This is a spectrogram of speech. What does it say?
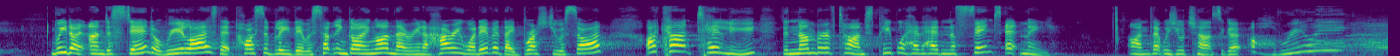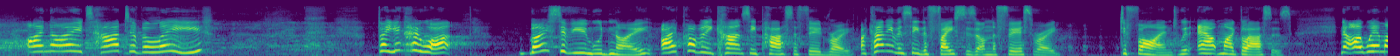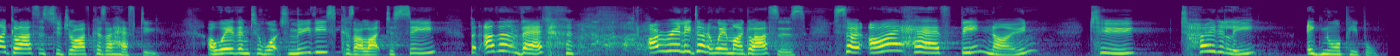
we don't understand or realize that possibly there was something going on, they were in a hurry, whatever, they brushed you aside. I can't tell you the number of times people have had an offense at me. Oh, that was your chance to go, Oh, really? I know, it's hard to believe. But you know what? Most of you would know I probably can't see past the third row. I can't even see the faces on the first row defined without my glasses. Now, I wear my glasses to drive because I have to. I wear them to watch movies because I like to see. But other than that, I really don't wear my glasses. So I have been known to totally ignore people.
